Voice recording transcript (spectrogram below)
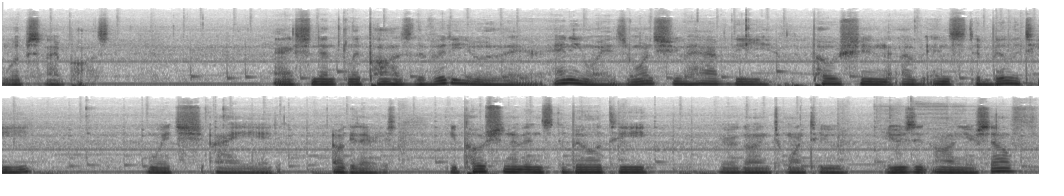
whoops, I paused. Accidentally paused the video there. Anyways, once you have the potion of instability, which I, okay, there it is. The potion of instability, you're going to want to use it on yourself,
